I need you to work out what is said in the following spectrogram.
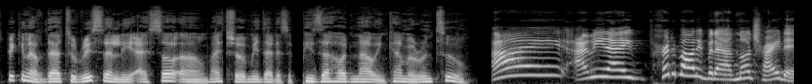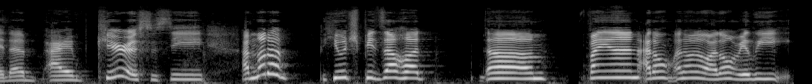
Speaking of that, too, recently I saw, um, I showed me that there's a Pizza Hut now in Cameroon too. Mean I heard about it, but I have not tried it. I, I'm curious to see. I'm not a huge Pizza Hut um fan. I don't I don't know. I don't really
